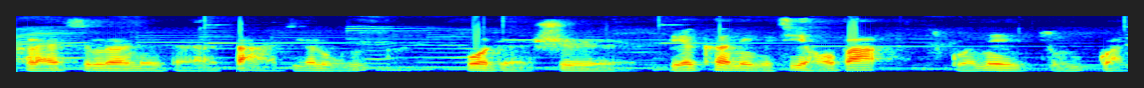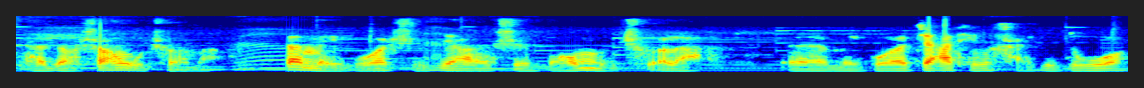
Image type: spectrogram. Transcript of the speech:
克莱斯勒那个大捷龙。或者是别克那个 G 豪八，国内总管它叫商务车嘛，在美国实际上是保姆车了。呃，美国家庭孩子多，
